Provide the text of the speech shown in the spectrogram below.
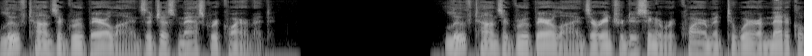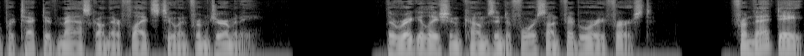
Lufthansa Group Airlines adjust mask requirement. Lufthansa Group Airlines are introducing a requirement to wear a medical protective mask on their flights to and from Germany. The regulation comes into force on February 1st. From that date,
